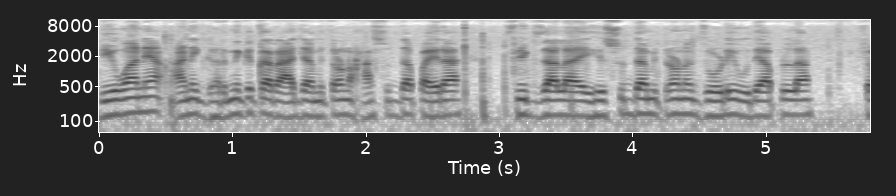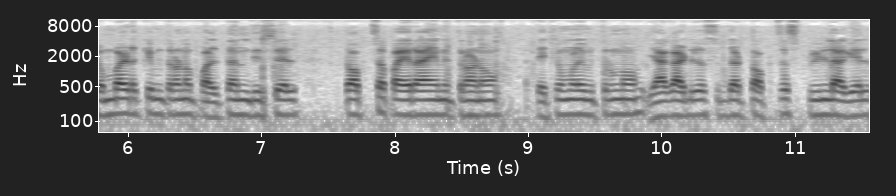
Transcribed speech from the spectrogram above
दिवाण्या आणि घरनिकेचा राजा. मित्रांनो हा सुद्धा पायरा फिक्स झाला आहे. हे सुद्धा मित्रांनो जोडी उद्या आपला शंभर टक्के मित्रांनो पलताना दिसेल. टॉपचा पायरा आहे मित्रांनो. त्याच्यामुळे मित्रांनो या गाडीला सुद्धा टॉपचं स्पीड लागेल.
